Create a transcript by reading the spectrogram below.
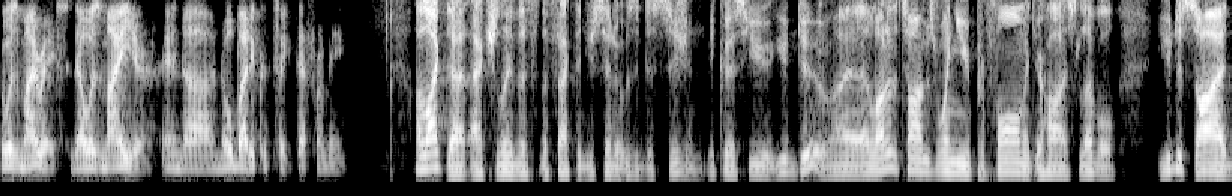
it was my race. That was my year, and uh, nobody could take that from me. I like that actually. The the fact that you said it was a decision because you you do I, a lot of the times when you perform at your highest level, you decide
